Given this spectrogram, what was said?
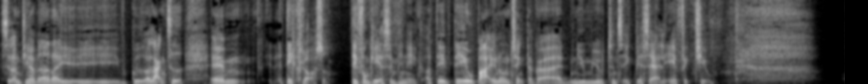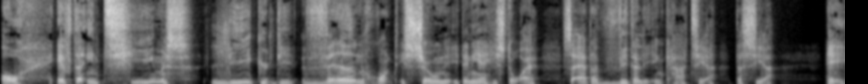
selvom de har været der i, i, i gud og lang tid. Øh, det er klodset. Det fungerer simpelthen ikke. Og det, det er jo bare nogle ting, der gør, at New Mutants ikke bliver særlig effektiv. Og efter en times ligegyldig vaden rundt i søvne i den her historie, så er der vidderlig en karakter, der siger, hey,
